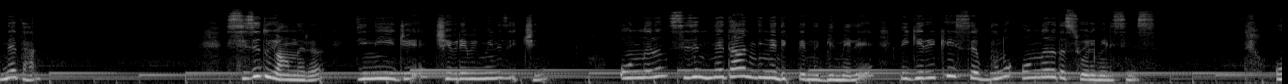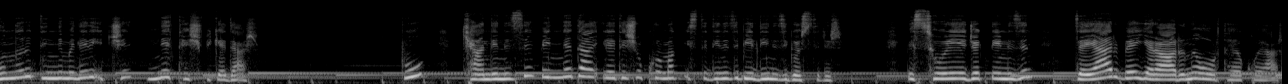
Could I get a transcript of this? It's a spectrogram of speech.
Neden? Sizi duyanları dinleyiciye çevirebilmeniz için onların sizin neden dinlediklerini bilmeli ve gerekirse bunu onlara da söylemelisiniz. Onları dinlemeleri için ne teşvik eder? Bu kendinizi ve neden iletişim kurmak istediğinizi bildiğinizi gösterir ve söyleyeceklerinizin değer ve yararını ortaya koyar.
